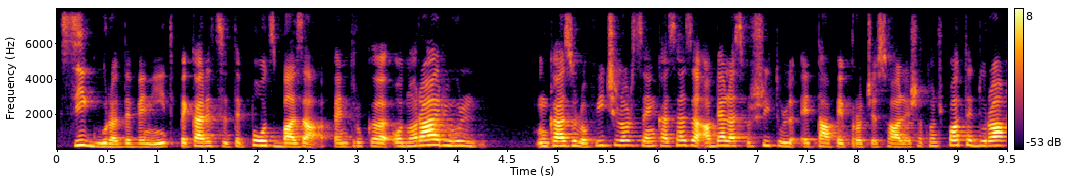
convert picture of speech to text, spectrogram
sigură de venit pe care să te poți baza, pentru că onorariul în cazul oficiilor se încasează abia la sfârșitul etapei procesuale și atunci poate dura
